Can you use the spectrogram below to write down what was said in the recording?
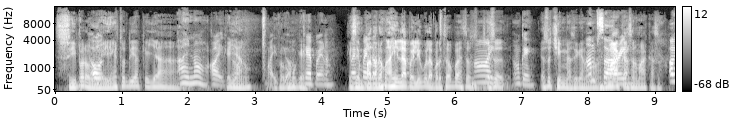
Sí, pero Oh. leí en estos días que ya Ay, no. Ay, que Dios. ya no. Ay, Fue Dios. como que- Qué pena. Que Pues, se empataron perdón. ahí en la película, pero eso, pues, eso, Ay, eso, es chisme, así que no, no me hagas sorry. caso, no me hagas caso. Ok,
